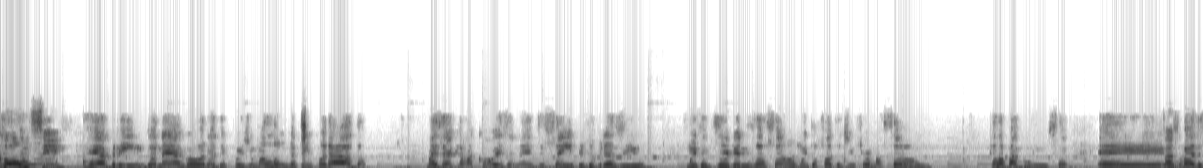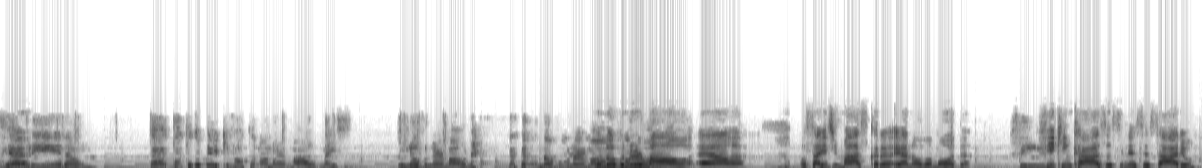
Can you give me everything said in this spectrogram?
Conte. reabrindo, né, agora, depois de uma longa temporada. Mas é aquela coisa, né, de sempre do Brasil. Muita desorganização, muita falta de informação, aquela bagunça. É, os bares Baguncinha. reabriram. Tá, tá tudo meio que voltando ao normal, mas o novo normal, né? o novo normal. O novo corona. normal é a... o sair de máscara, é a nova moda. Sim. Fique em casa se necessário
